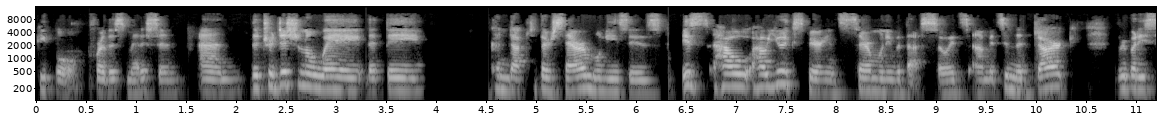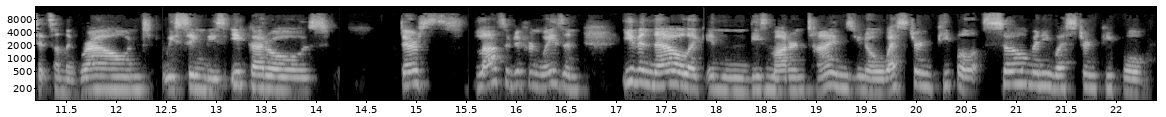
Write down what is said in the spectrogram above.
people for this medicine. And the traditional way that they conduct their ceremonies is is how how you experience ceremony with us. So it's um it's in the dark. Everybody sits on the ground. We sing these icaros there's lots of different ways. And even now like in these modern times you know western people so many western people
